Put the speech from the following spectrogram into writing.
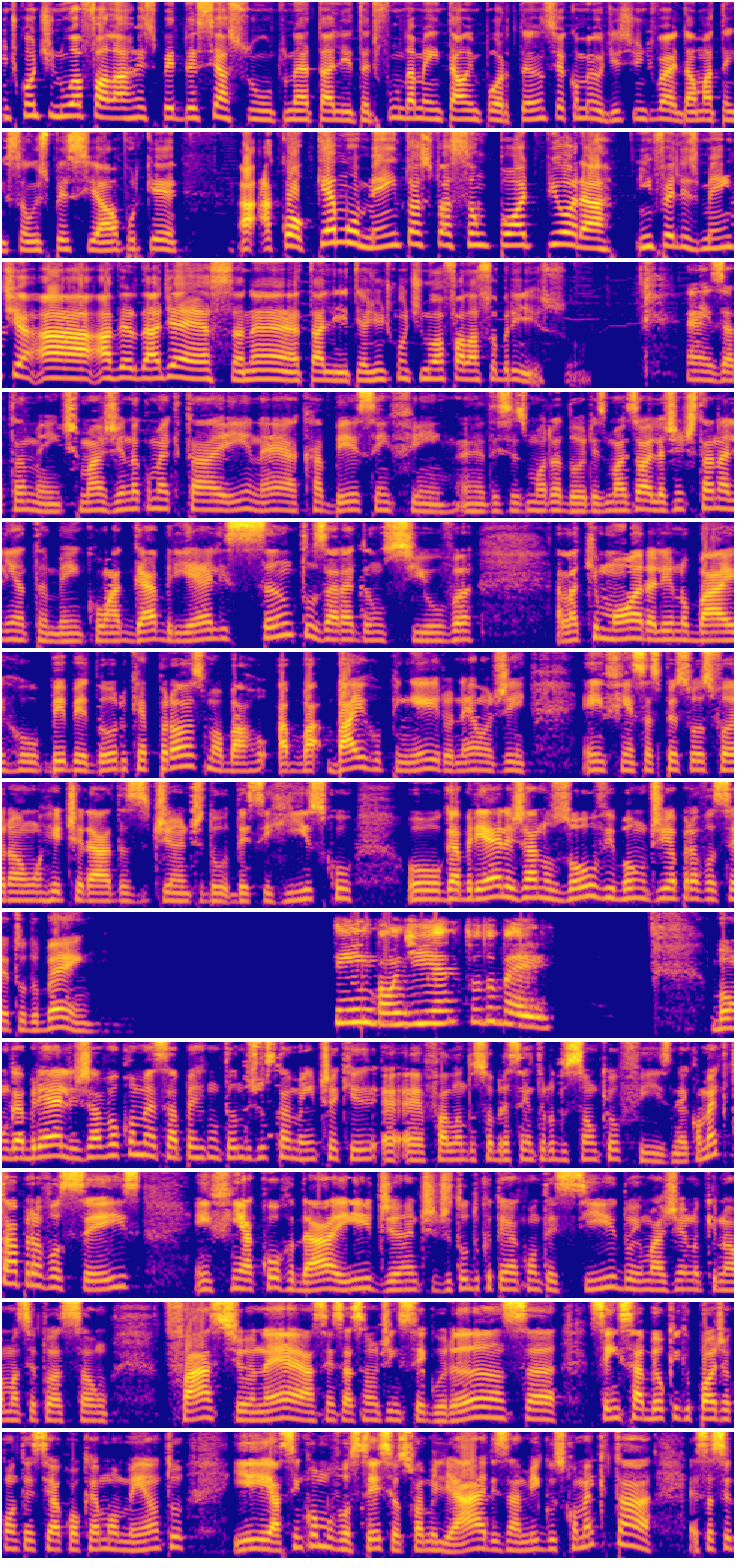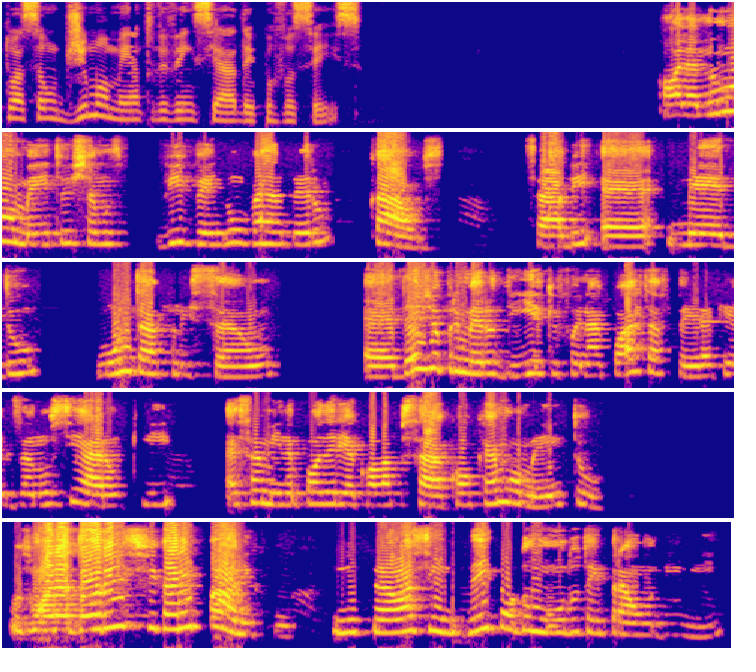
A gente continua a falar a respeito desse assunto, né, Thalita? De fundamental importância. Como eu disse, a gente vai dar uma atenção especial, porque a, a qualquer momento a situação pode piorar. Infelizmente, a, a verdade é essa, né, Thalita? E a gente continua a falar sobre isso. É, exatamente. Imagina como é que tá aí, né, a cabeça, enfim, é, desses moradores. Mas olha, a gente está na linha também com a Gabriele Santos Aragão Silva. Ela que mora ali no bairro Bebedouro, que é próximo ao bairro, bairro Pinheiro, né? Onde, enfim, essas pessoas foram retiradas diante do, desse risco. O Gabriele já nos ouve. Bom dia para você, tudo bem? Sim, bom dia, tudo bem. Bom, Gabriele, já vou começar perguntando justamente aqui, é, é, falando sobre essa introdução que eu fiz, né? Como é que tá para vocês, enfim, acordar aí diante de tudo que tem acontecido? imagino que não é uma situação fácil, né? A sensação de insegurança, sem saber o que pode acontecer a qualquer momento. E assim como você, seus familiares, amigos, como é que tá essa situação de momento vivenciada aí por vocês? Olha, no momento estamos vivendo um verdadeiro caos, sabe? É, medo, muita aflição. É, desde o primeiro dia, que foi na quarta-feira, que eles anunciaram que essa mina poderia colapsar a qualquer momento, os moradores ficaram em pânico. Então, assim, nem todo mundo tem para onde ir.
